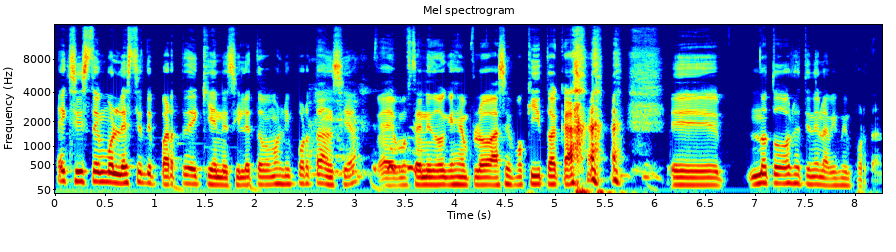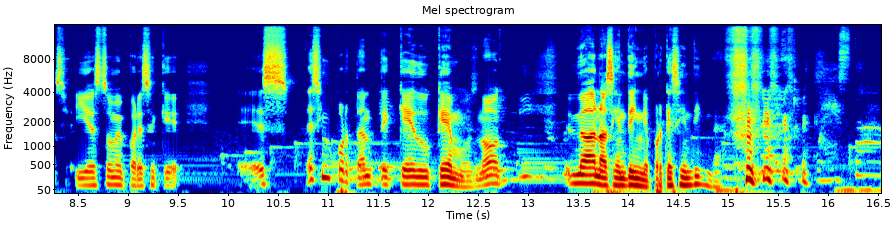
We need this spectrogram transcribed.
existen molestias de parte de quienes sí le tomamos la importancia. Hemos tenido un ejemplo hace poquito acá. Eh, no todos le tienen la misma importancia. Y esto me parece que es, es importante que eduquemos, ¿no? No, no, se indigne, porque se indigna.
